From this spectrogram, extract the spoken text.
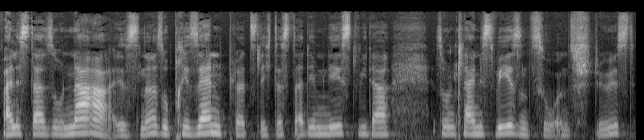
weil es da so nah ist, ne? so präsent plötzlich, dass da demnächst wieder so ein kleines Wesen zu uns stößt.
